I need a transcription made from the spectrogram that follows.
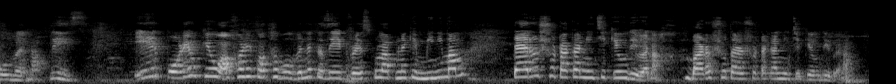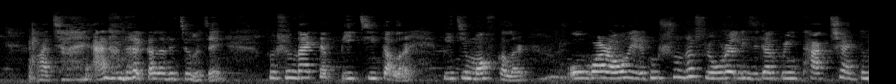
বলবেন না, প্লিজ। এরপরেও কেউ অফারে কথা বলবেন না কাজে এই ড্রেসগুলো আপনাকে মিনিমাম তেরোশো টাকা নিচে কেউ দিবে না। বারোশো, তেরোশো টাকা নিচে কেউ দিবে না। আচ্ছা অ্যানাদার কালারে চলে যায় খুব সুন্দর একটা peachy colour peachy mauve colour overall এরকম সুন্দর ফ্লোরাল ডিজিটাল প্রিন্ট থাকছে একদম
